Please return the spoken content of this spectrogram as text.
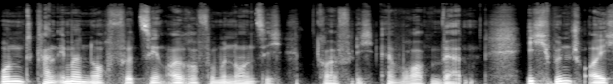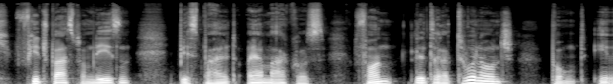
und kann immer noch für 10,95 Euro käuflich erworben werden. Ich wünsche euch viel Spaß beim Lesen. Bis bald, euer Markus von literaturlaunch.eu.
